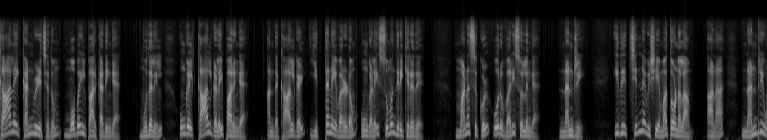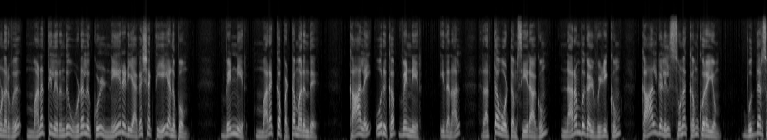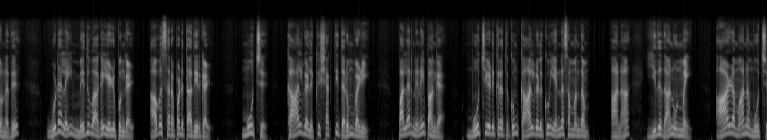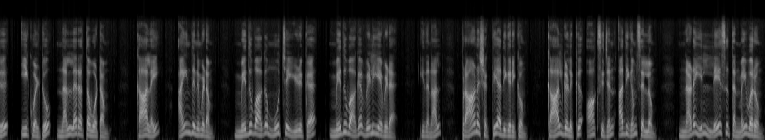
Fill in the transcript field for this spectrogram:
காலை கண் விழிச்சதும் மொபைல் பார்க்காதீங்க. முதலில் உங்கள் கால்களை பாருங்க. அந்த கால்கள் இத்தனை வருடம் உங்களை சுமந்திருக்கிறது. மனசுக்குள் ஒரு வரி சொல்லுங்க. நன்றி. இது சின்ன விஷயமா தோணலாம். ஆனா நன்றி உணர்வு மனத்திலிருந்து உடலுக்குள் நேரடியாக சக்தியை அனுப்பும். வெந்நீர் மறக்கப்பட்ட மருந்து. காலை ஒரு கப் வெந்நீர். இதனால் இரத்த ஓட்டம் சீராகும் நரம்புகள் விழிக்கும் கால்களில் சுணக்கம் குறையும். புத்தர் சொன்னது உடலை மெதுவாக எழுப்புங்கள். அவசரப்படுத்தாதீர்கள். மூச்சு கால்களுக்கு சக்தி தரும் வழி. பலர் நினைப்பாங்க மூச்சு எடுக்கிறதுக்கும் கால்களுக்கும் என்ன சம்பந்தம்? ஆனா இதுதான் உண்மை. ஆழமான மூச்சு ஈக்குவல் டு நல்ல இரத்த ஓட்டம். காலை ஐந்து நிமிடம் மெதுவாக மூச்சை இழுக்க மெதுவாக வெளியே விட. இதனால் பிராணசக்தி அதிகரிக்கும். கால்களுக்கு ஆக்சிஜன் அதிகம் செல்லும். நடையில் லேசுத்தன்மை வரும்.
